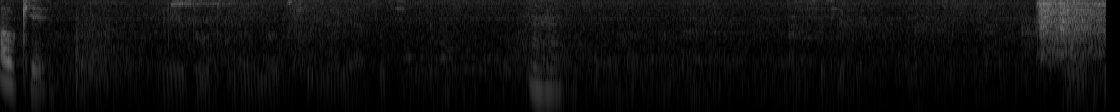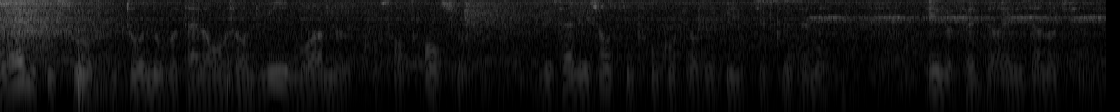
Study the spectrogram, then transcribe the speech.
Ah, ok. et d'autres, euh. Elle est associée Mhm. dans la société. C'est elle qui s'ouvre plutôt aux nouveaux talents aujourd'hui, moi me concentrant sur déjà les gens qui me font confiance depuis quelques années et le fait de réaliser un autre film.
